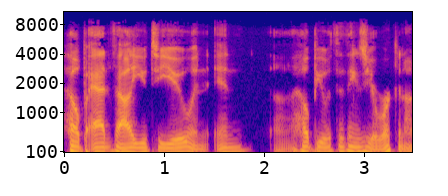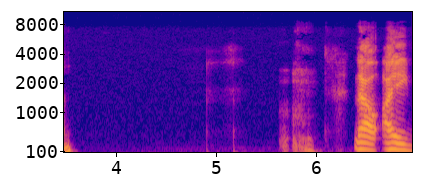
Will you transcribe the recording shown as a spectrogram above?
help add value to you and and uh, help you with the things you're working on. Now, I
